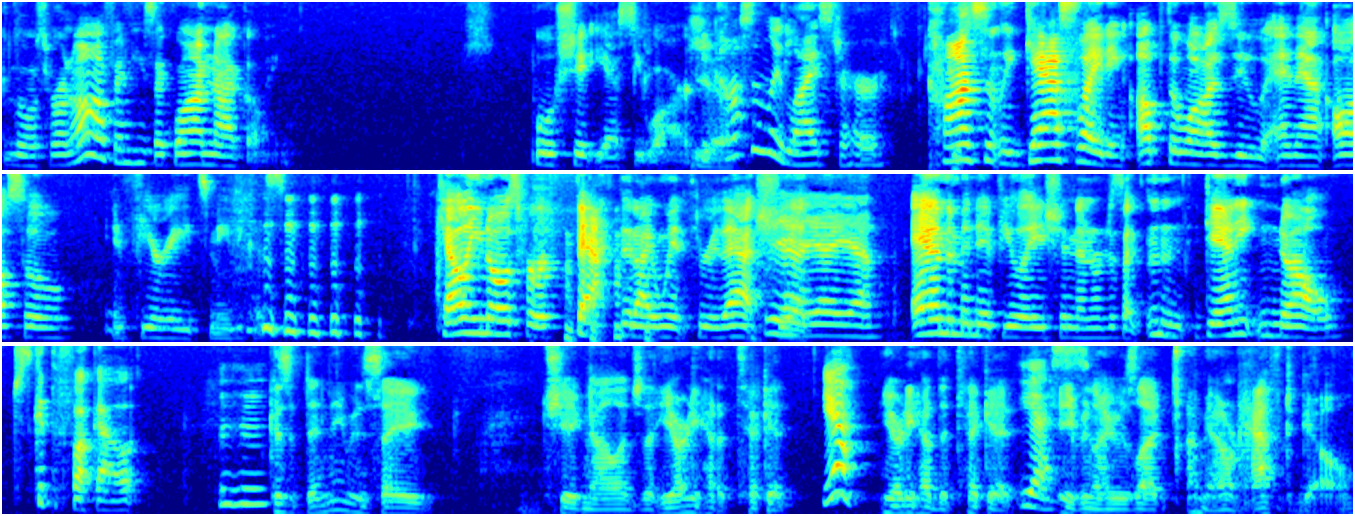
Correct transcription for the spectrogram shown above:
a little thrown off, and he's like, "Well, I'm not going." Bullshit. Yes, you are. He Yeah. constantly lies to her. Constantly gaslighting up the wazoo, and that also infuriates me because Kelly knows for a fact that I went through that shit. yeah, yeah, yeah. and the manipulation, and I'm just like, mm, Dani, no, just get the fuck out. Mm-hmm. Because it didn't even say she acknowledged that he already had a ticket. Yeah. He already had the ticket. Yes. Even though he was like, I mean, I don't have to go.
